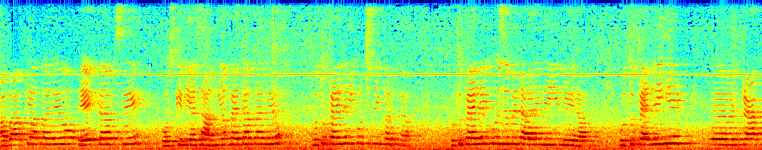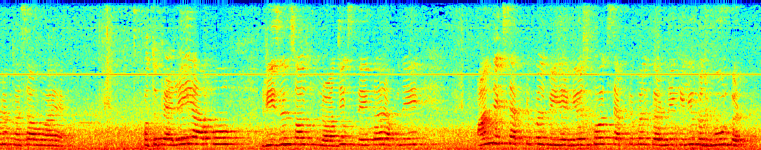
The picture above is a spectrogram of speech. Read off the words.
अब आप क्या कर रहे हो? एक तरफ़ से उसके लिए आसानियाँ पैदा कर रहे हो वो तो पहले ही कुछ नहीं करता। वो तो पहले ही कोई ज़िम्मेदारी नहीं ले रहा। वो तो पहले ही ट्रैप में फंसा हुआ है। वो तो पहले ही आपको रीजंस और लॉजिक्स देकर अपने अनएक्सेप्टेबल बिहेवियर्स को एक्सेप्टेबल करने के लिए मजबूर करता है।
